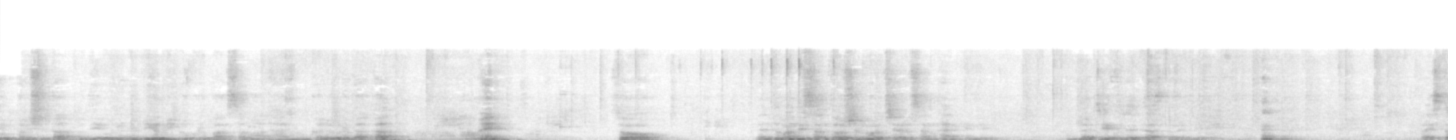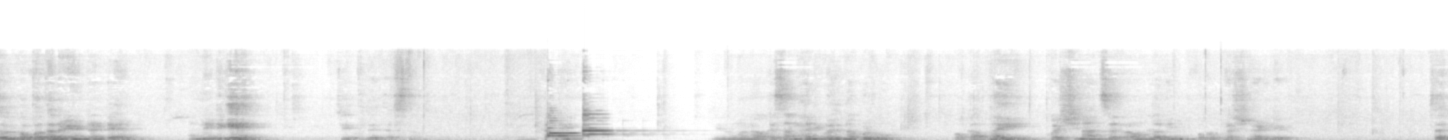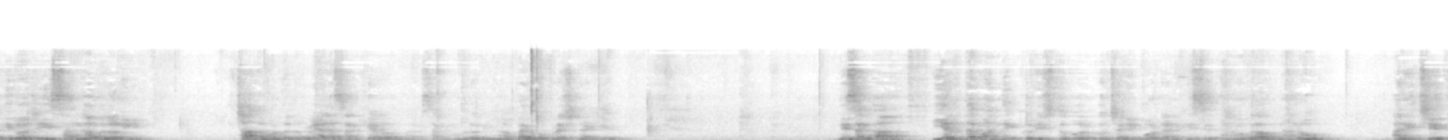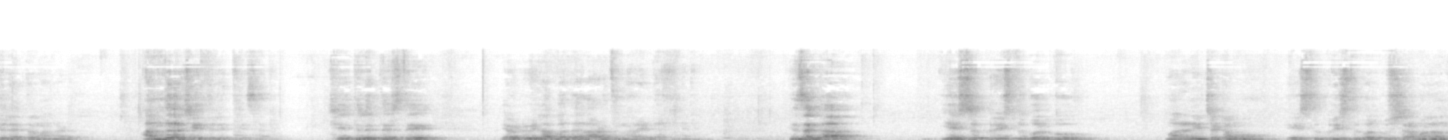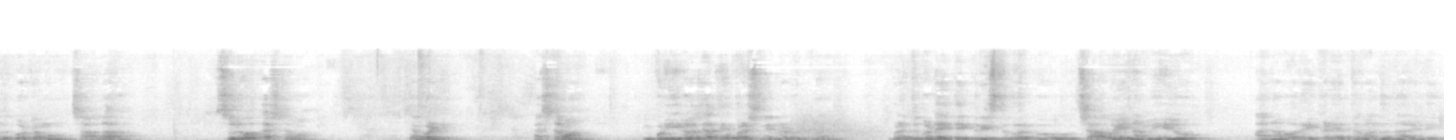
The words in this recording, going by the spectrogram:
పరిశుద్ధాత్మ దేవుని నుండి మీకు కృపా సమాధానం కలుగునుగాక. ఆమె సో ఎంతమంది సంతోషంగా వచ్చారు సంఘానికి అండి? అందరు చేతులు ఎత్తేస్తారండి. క్రైస్తవుల గొప్పతనం ఏంటంటే అన్నిటికీ చేతులు ఎత్తేస్తాం. కానీ నేను మొన్న ఒక సంఘానికి వెళ్ళినప్పుడు ఒక అబ్బాయి క్వశ్చన్ ఆన్సర్ రౌండ్లోని ఒక ప్రశ్న అడిగాడు. సార్ ఈరోజు ఈ సంఘంలోని చాలా మంది ఉన్నారు వేల సంఖ్యలో ఉన్నారు సంఘంలోని అబ్బాయి ఒక ప్రశ్న అడిగాడు. నిజంగా ఎంతమంది క్రీస్తు కొరకు చనిపోవడానికి సిద్ధముగా ఉన్నారు? అని చేతులు ఎత్తమన్నాడు అందరు చేతులు ఎత్తేశారు చేతులు ఎత్తేస్తే ఎవడు వీళ్ళు అబద్ధాలు ఆడుతున్నారండి? అని. నిజంగా యేసుక్రీస్తు కొరకు మరణించటము యేసుక్రీస్తు కొరకు శ్రమలు అందుకోవటము చాలా సులువ కష్టమా? చెప్పండి. కష్టమా? ఇప్పుడు ఈరోజు అదే ప్రశ్న నేను అడుగుతున్నాను. బ్రతుకుటైతే క్రీస్తు కొరకు చావైన మేలు అన్నవారు ఇక్కడ ఎంతమంది ఉన్నారండి?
